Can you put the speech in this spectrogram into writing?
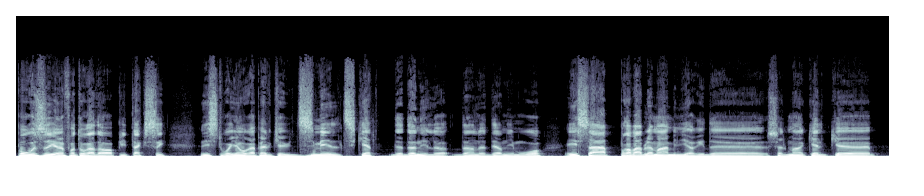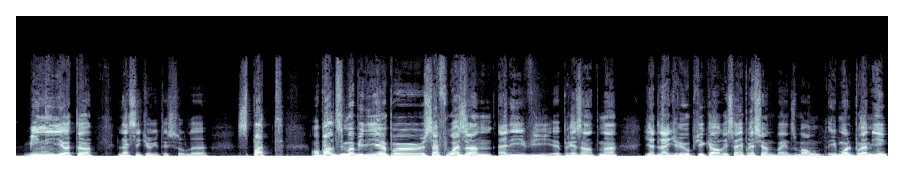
poser un photoradar puis taxer les citoyens. On rappelle qu'il y a eu 10 000 tickets de données là dans le dernier mois et ça a probablement amélioré de seulement quelques mini-iota la sécurité sur le spot. On parle d'immobilier un peu, ça foisonne à Lévis euh, présentement. Il y a de la grue au pied carré, ça impressionne bien du monde. Et moi, le premier.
